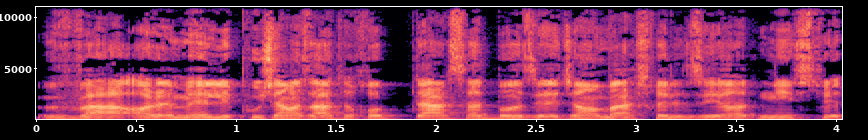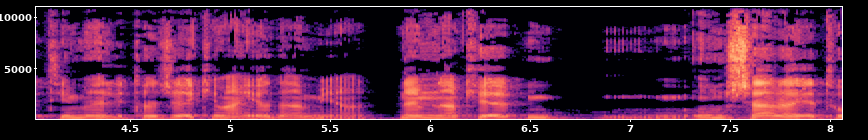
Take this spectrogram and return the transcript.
و آره ملی پوشم از حتی خب درصد بازی جهان بخش خیلی زیاد نیست توی تیم ملی تا جایی که من یادم میاد. نمی‌دونم که اون شرایط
